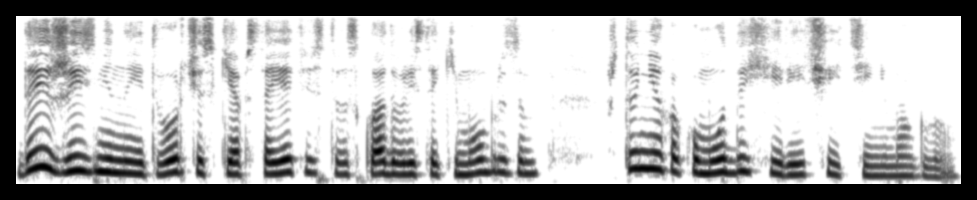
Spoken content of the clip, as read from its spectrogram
Да и жизненные и творческие обстоятельства складывались таким образом, что ни о каком отдыхе речи идти не могло.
